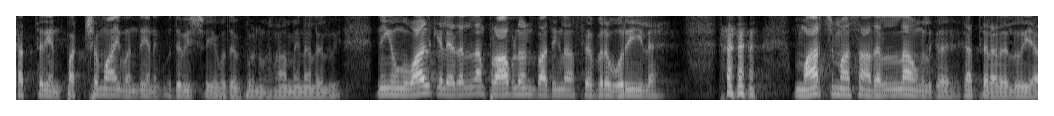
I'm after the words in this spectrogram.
கத்தர் என் பட்சமாய் வந்து எனக்கு உதவி செய்ய உதவி பண்ணுவார். ஆமென் அல்லேலூயா நீங்கள் உங்கள் வாழ்க்கையில் எதெல்லாம் ப்ராப்ளம்னு பார்த்தீங்களா? ஃபெப்ரவரியில் மார்ச் மாதம் அதெல்லாம் உங்களுக்கு கத்தர் அலலூயா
